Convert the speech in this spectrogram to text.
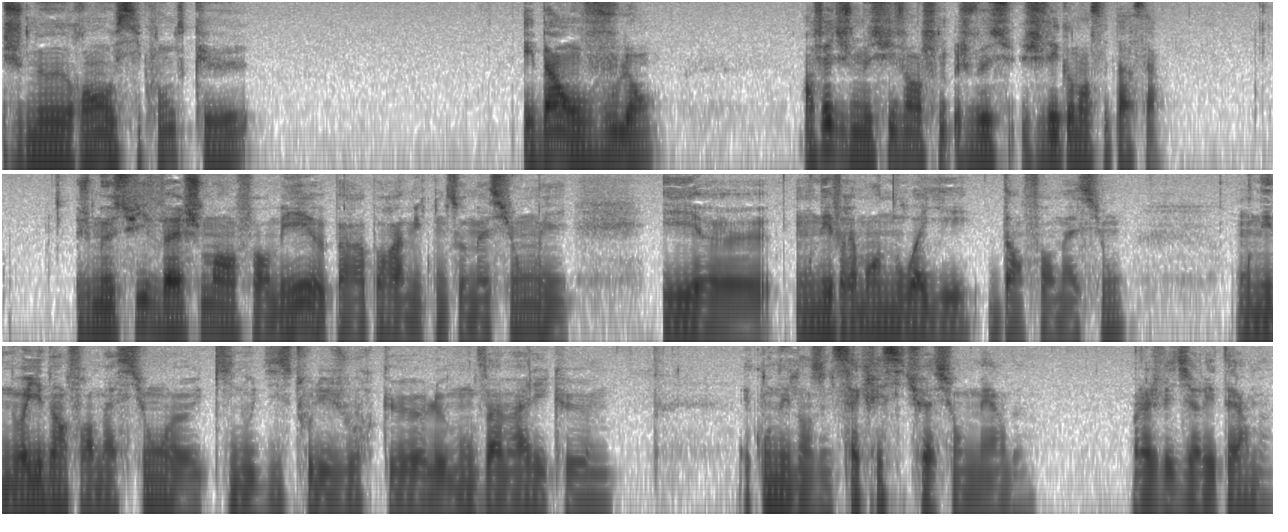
Je me rends aussi compte que, eh ben, en voulant, en fait, je me suis, je, veux, je vais commencer par ça. Je me suis vachement informé euh, par rapport à mes consommations et, et on est vraiment noyé d'informations on est noyé d'informations euh, qui nous disent tous les jours que le monde va mal et qu'on est dans une sacrée situation de merde. Voilà, je vais dire les termes.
